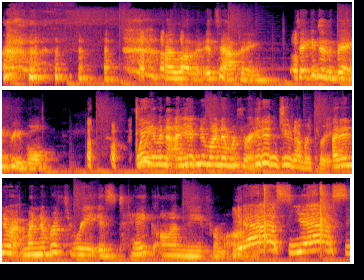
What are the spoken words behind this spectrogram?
I love it. It's happening. Take it to the bank, people. Wait, minute. I didn't do my number three. You didn't do number three. I didn't know it. My number three is Take On Me from Oz. Yes, yes. Oh,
